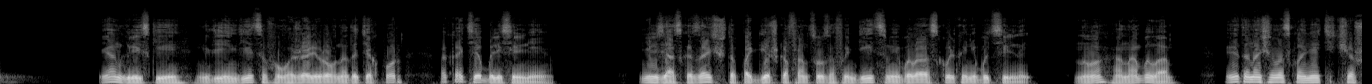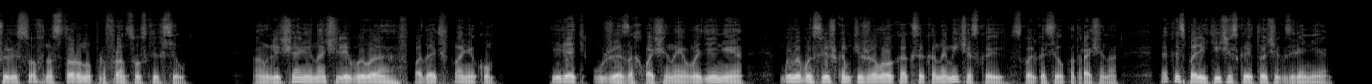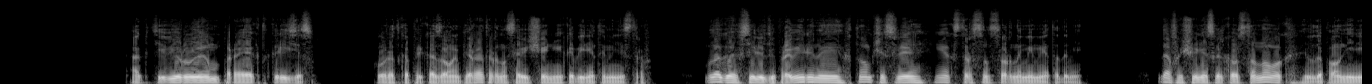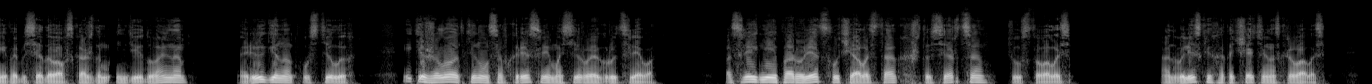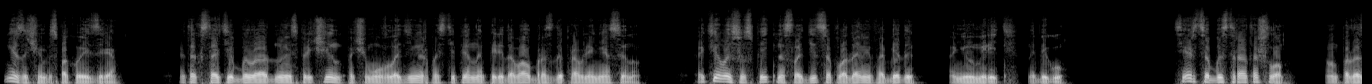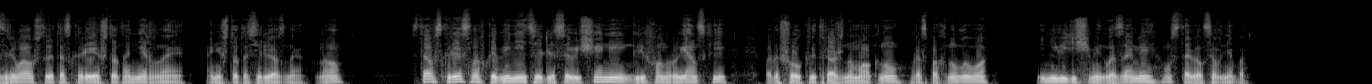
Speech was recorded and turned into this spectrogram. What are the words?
И английские, где индейцев уважали ровно до тех пор, пока те были сильнее. Нельзя сказать, что поддержка французов индейцами была сколько-нибудь сильной но она была. И это начало склонять чашу весов на сторону профранцузских сил. Англичане начали было впадать в панику. Терять уже захваченное владение было бы слишком тяжело как с экономической, сколько сил потрачено, так и с политической точек зрения. «Активируем проект «Кризис», — коротко приказал император на совещании Кабинета министров. Благо, все люди проверенные, в том числе и экстрасенсорными методами. Дав еще несколько установок и в дополнение побеседовав с каждым индивидуально, Рюгин отпустил их и тяжело откинулся в кресле, массируя грудь слева. Последние пару лет случалось так, что сердце чувствовалось. От близких это тщательно скрывалось. Незачем беспокоить зря. Это, кстати, было одной из причин, почему Владимир постепенно передавал бразды правления сыну. Хотелось успеть насладиться плодами победы, а не умереть на бегу. Сердце быстро отошло, он подозревал, что это скорее что-то нервное, а не что-то серьезное. Но, став с кресла в кабинете для совещаний, Грифон Руянский подошел к витражному окну, распахнул его и невидящими глазами уставился в небо.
